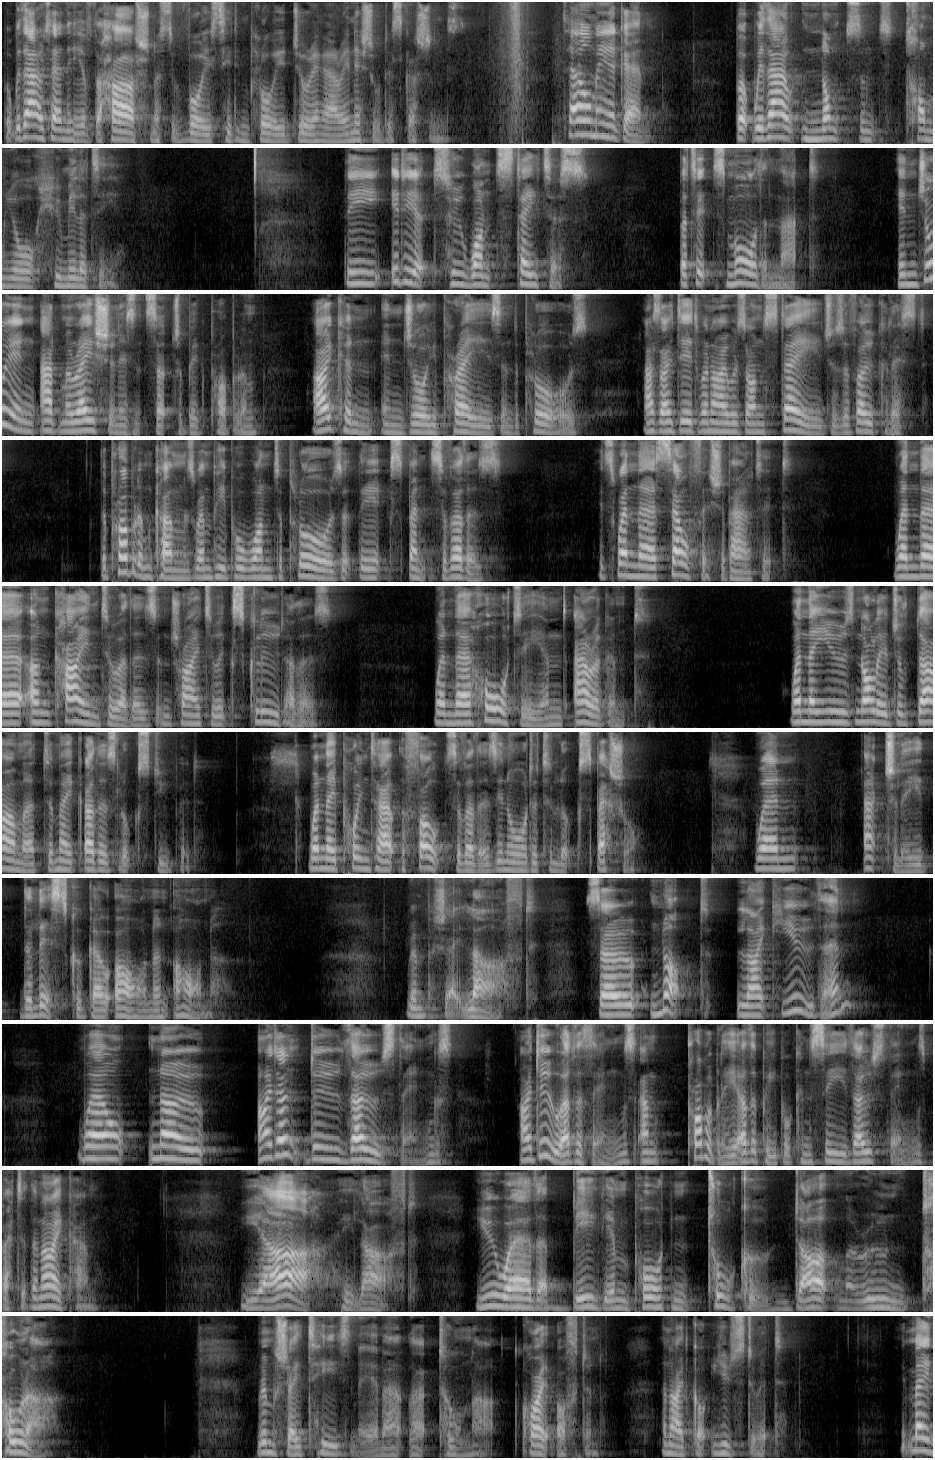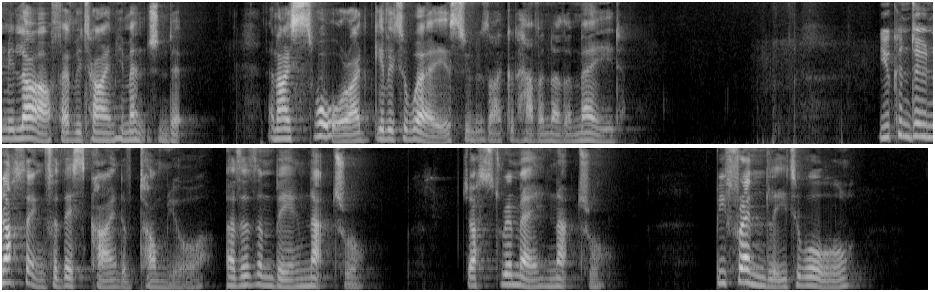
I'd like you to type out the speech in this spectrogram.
but without any of the harshness of voice he'd employed during our initial discussions. Tell me again, but without nonsense Tomyor humility. The idiots who want status, but it's more than that. Enjoying admiration isn't such a big problem. I can enjoy praise and applause as I did when I was on stage as a vocalist. The problem comes when people want applause at the expense of others. It's when they're selfish about it, when they're unkind to others and try to exclude others, when they're haughty and arrogant, when they use knowledge of Dharma to make others look stupid, when they point out the faults of others in order to look special, when actually the list could go on and on. Rinpoche laughed. So, not like you then? Well, no, I don't do those things. I do other things, and probably other people can see those things better than I can. Yeah, he laughed. You wear the big important tulku, dark maroon toner. Rinpoche teased me about that toner quite often, and I'd got used to it. It made me laugh every time he mentioned it, and I swore I'd give it away as soon as I could have another made. You can do nothing for this kind of tomyor other than being natural. Just remain natural. Be friendly to all,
